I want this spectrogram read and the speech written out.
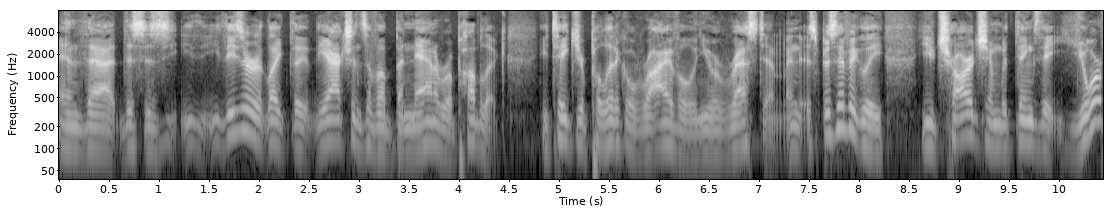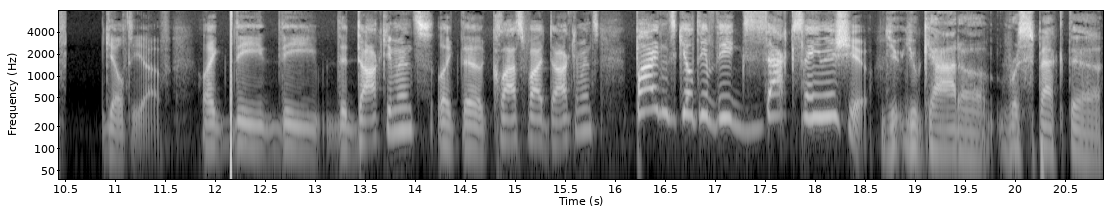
and that this is these are like the, the actions of a banana republic. You take your political rival and you arrest him, and specifically, you charge him with things that you're guilty of, like the the the documents, like the classified documents. Biden's guilty of the exact same issue. You you gotta respect the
